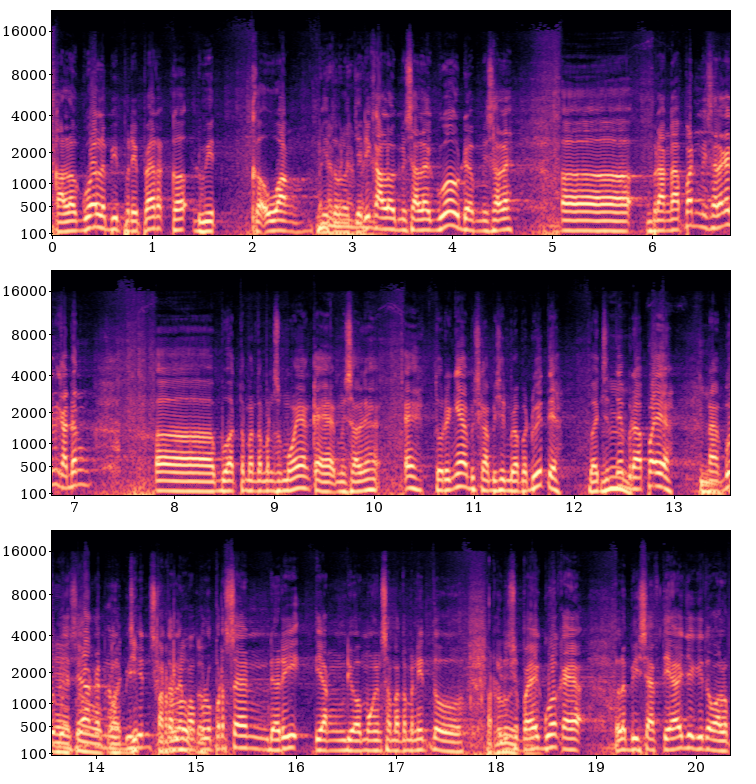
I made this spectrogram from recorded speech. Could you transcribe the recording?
kalau gua lebih prepare ke duit ke uang gitu loh. bener, Jadi kalau misalnya gua udah misalnya eh beranggapan misalnya kan kadang eh buat teman-teman semua yang kayak misalnya eh touringnya habis ngabisin berapa duit ya budgetnya berapa ya nah gue Ya, biasanya akan ngelebihin sekitar perlu tuh. 50% dari yang diomongin sama temen itu Perlu jadi itu. supaya gue kayak lebih safety aja gitu walau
